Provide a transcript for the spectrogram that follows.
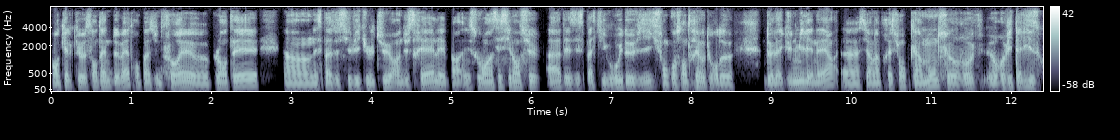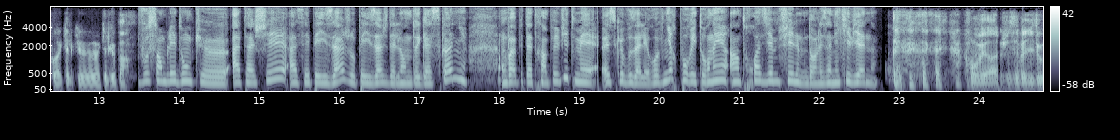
en quelques centaines de mètres, on passe d'une forêt euh, plantée, un espace de sylviculture industrielle et, et, souvent assez silencieux, à des espaces qui grouillent de vie, qui sont concentrés autour de, de lagunes millénaires. Euh, C'est l'impression qu'un monde se revitalise quoi quelque quelque part. Vous semblez donc euh, attaché à ces paysages, aux paysages des Landes de Gascogne. On va peut-être un peu vite, mais est-ce que vous allez revenir pour y tourner un troisième film dans les années qui viennent? On verra, je sais pas du tout.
